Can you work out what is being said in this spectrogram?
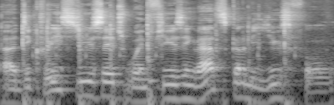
Uh, decreased usage when fusing, that's gonna be useful.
